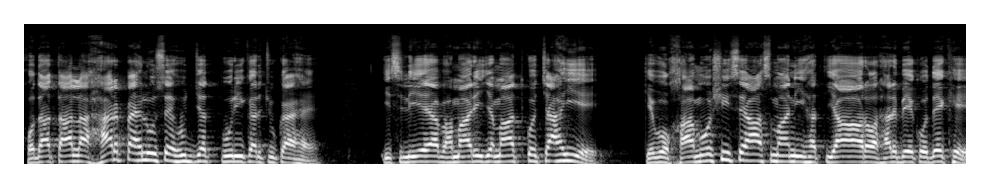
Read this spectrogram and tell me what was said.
खुदा ताला हर पहलू से हुज्जत पूरी कर चुका है। इसलिए अब हमारी जमात को चाहिए कि वो खामोशी से आसमानी हथियार और हरबे को देखे।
